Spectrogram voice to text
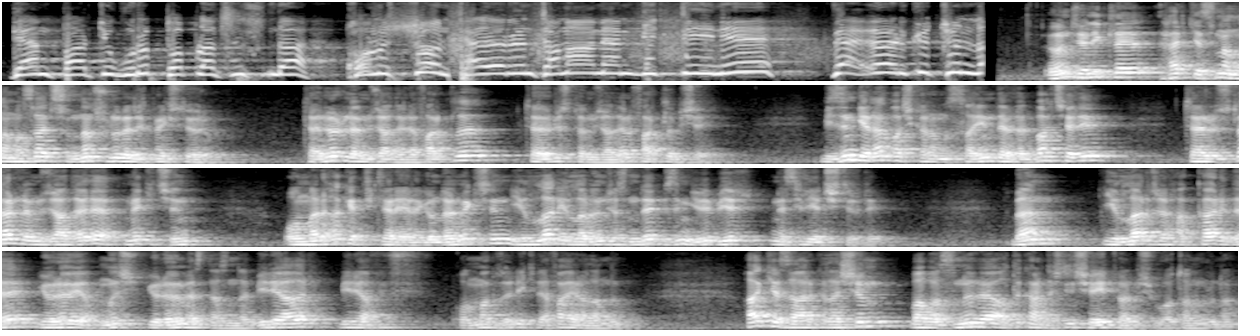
DEM Parti grup toplantısında konuşsun. Terörün tamamen bittiğini ve örgütün Öncelikle herkesin anlaması açısından şunu belirtmek istiyorum. Terörle mücadele farklı, teröristle mücadele farklı bir şey. Bizim Genel Başkanımız Sayın Devlet Bahçeli, teröristlerle mücadele etmek için, onları hak ettikleri yere göndermek için yıllar yıllar öncesinde bizim gibi bir nesil yetiştirdi. Ben yıllarca Hakkari'de görev yapmış, görevim esnasında biri ağır, biri hafif olmak üzere iki defa yaralandım. Hakeza arkadaşım babasını ve altı kardeşini şehit vermiş bu vatan uğruna.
